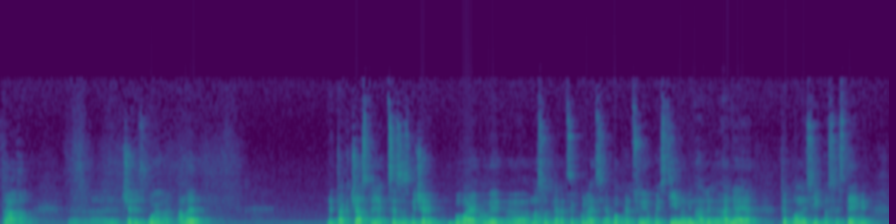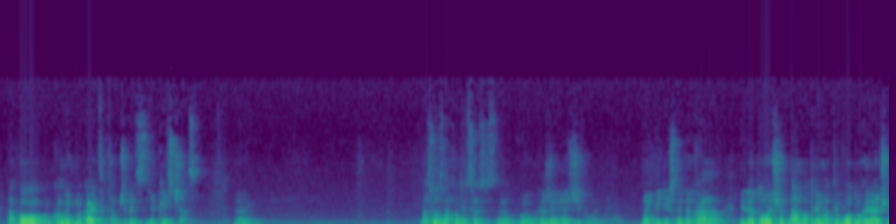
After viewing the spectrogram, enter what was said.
втратам через бойлер, але не так часто, як це зазвичай буває, коли е, насос для рециркуляції або працює постійно, він ганяє теплоносій по системі, або коли вмикається там через якийсь час. Е, Насос знаходиться в режимі очікування. Ми підійшли до крана, і для того, щоб нам отримати воду гарячу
